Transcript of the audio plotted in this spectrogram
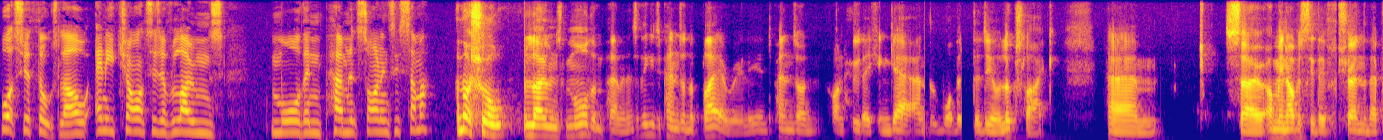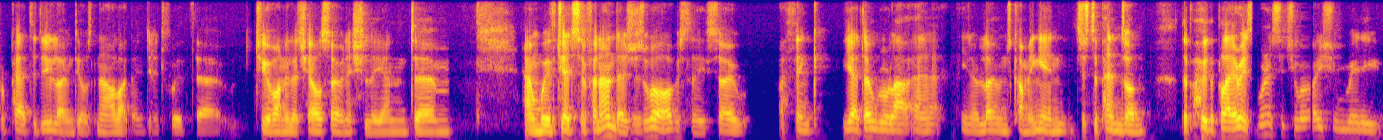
What's your thoughts, Lyall? Any chances of loans more than permanent signings this summer? I'm not sure loans more than permanent. I think it depends on the player, really. It depends on, on who they can get and what the, the deal looks like. Um, so, I mean, obviously they've shown that they're prepared to do loan deals now, like they did with uh, Giovanni Lo Celso initially, and um, and with Gedson Fernandes as well, obviously. So, I think, yeah, don't rule out uh, you know loans coming in. It just depends on the, who the player is. We're in a situation really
